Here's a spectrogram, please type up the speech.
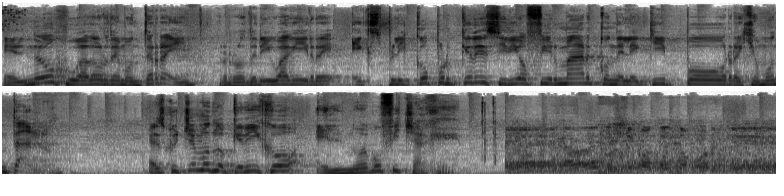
El nuevo jugador de Monterrey, Rodrigo Aguirre, explicó por qué decidió firmar con el equipo regiomontano. Escuchemos lo que dijo el nuevo fichaje. Eh, la verdad que sí contento porque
